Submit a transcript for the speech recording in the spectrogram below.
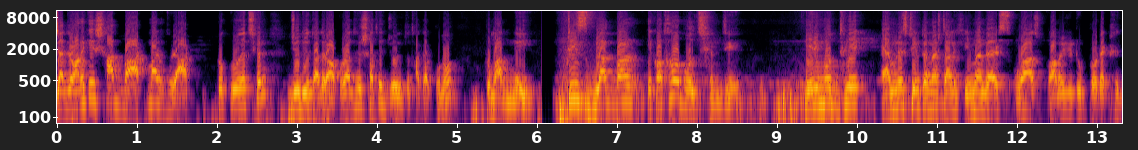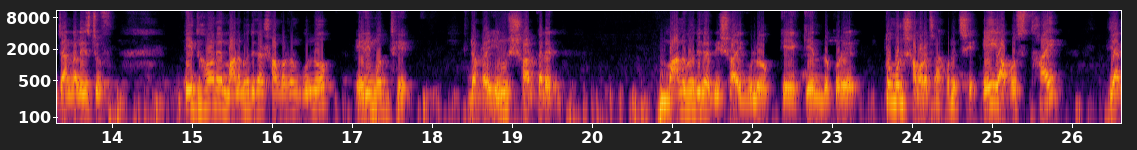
যাদের অনেকেই সাত বা আট মাস ধরে আটক রয়েছেন, যদিও তাদের অপরাধের সাথে জড়িত থাকার কোনো প্রমাণ নেই। ক্রিস ব্ল্যাকবার কথাও বলছেন যে, এরই মধ্যে Amnesty International human rights watch committee to protect journalist এই ধরনের মানবাধিকার সংগঠনগুলো এরই মধ্যে ডক্টর ইউনুস সরকারের মানবাধিকার বিষয়গুলোকে কেন্দ্র করে তুমুল সমালোচনা করেছে। এই অবস্থায় ইয়ার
